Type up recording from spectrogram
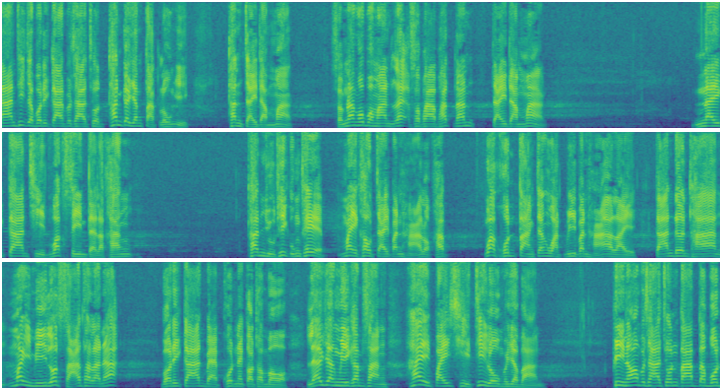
งานที่จะบริการประชาชน ท่านก็ยังตัดลงอีก ท่านใจดำมากสำนักงบประมาณและสภาพัฒน์นั้นใจดำมาก ในการฉีดวัคซีนแต่ละครั้ง ท่านอยู่ที่กรุงเทพไม่เข้าใจปัญหาหรอกครับ ว่าคนต่างจังหวัดมีปัญหาอะไร การเดินทางไม่มีรถสาธารณะ บริการแบบคนในกรทม แล้วยังมีคำสั่งให้ไปฉีดที่โรงพยาบาล พี่น้องประชาชนตามตำบล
